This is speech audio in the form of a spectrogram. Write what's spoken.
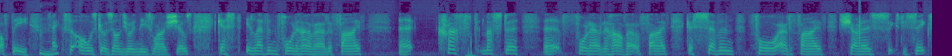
off the text that always goes on during these live shows. Guest 11, 4.5 out of 5. Uh, Craft Master, uh, 4.5 out of 5. Guest 7, 4 out of 5. Sharez, 66,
